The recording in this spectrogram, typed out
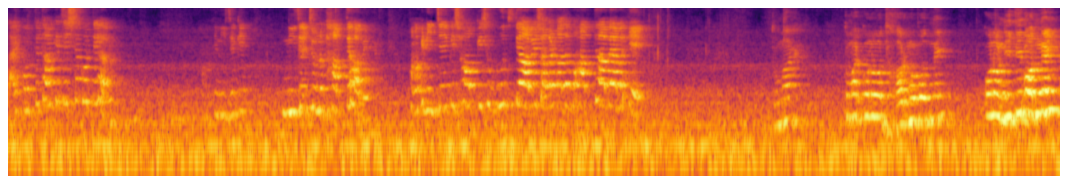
তাই করতে তো আমাকে চেষ্টা করতে হবে। আমাকে নিজেকে নিজের জন্য ভাবতে হবে। আমাকে নিজেকে সব কিছু বুঝতে হবে সবার কথা ভাবতে হবে আমাকে। তোমার তোমার কোনো ধর্মবোধ নেই? কোনো নীতিবোধ নেই?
